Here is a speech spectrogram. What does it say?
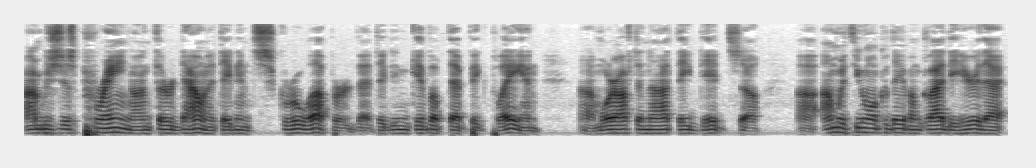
I was just praying on third down that they didn't screw up or that they didn't give up that big play. And uh, more often than not, they did. So uh, I'm with you, Uncle Dave. I'm glad to hear that.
